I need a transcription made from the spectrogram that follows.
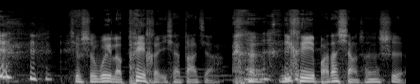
就是为了配合一下大家，你可以把它想成是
